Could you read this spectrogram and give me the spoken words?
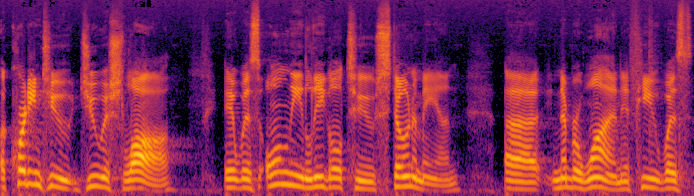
According to Jewish law, it was only legal to stone a man, uh, number one, if he was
